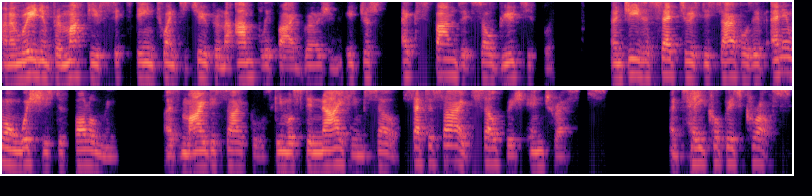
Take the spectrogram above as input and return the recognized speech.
And I'm reading from Matthew 16 22 from the Amplified Version. It just expands it so beautifully. And Jesus said to his disciples, If anyone wishes to follow me as my disciples, he must deny himself, set aside selfish interests, and take up his cross,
